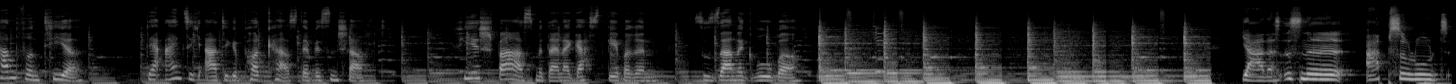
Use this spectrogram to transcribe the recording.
Hanf und Tier, der einzigartige Podcast der Wissenschaft. Viel Spaß mit deiner Gastgeberin, Susanne Gruber. Ja, das ist eine absolut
